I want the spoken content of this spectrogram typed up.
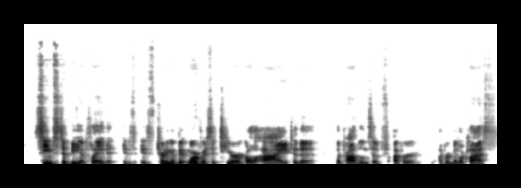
seems to be a play that is is turning a bit more of a satirical eye to the the problems of upper upper middle class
